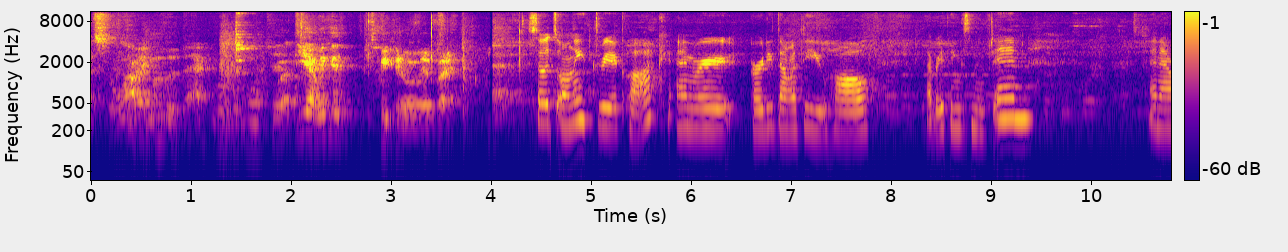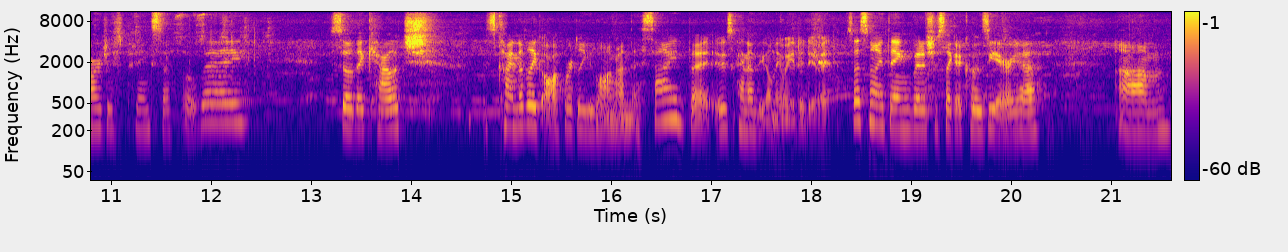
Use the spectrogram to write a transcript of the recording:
That's the Alright, one. move it back a little bit more too. Yeah, we could tweak it a little bit, but So it's only three o'clock, and we're already done with the U-Haul. Everything's moved in, and now we're just putting stuff away. So the couch is kind of like awkwardly long on this side, but it was kind of the only way to do it. So that's the only thing, but it's just like a cozy area. Um,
